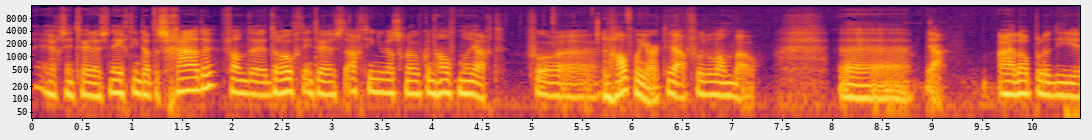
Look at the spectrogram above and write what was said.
ergens in 2019, dat de schade van de droogte in 2018 nu was geloof ik een half miljard. Voor, een half miljard? Ja, voor de landbouw. ja, aardappelen die,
